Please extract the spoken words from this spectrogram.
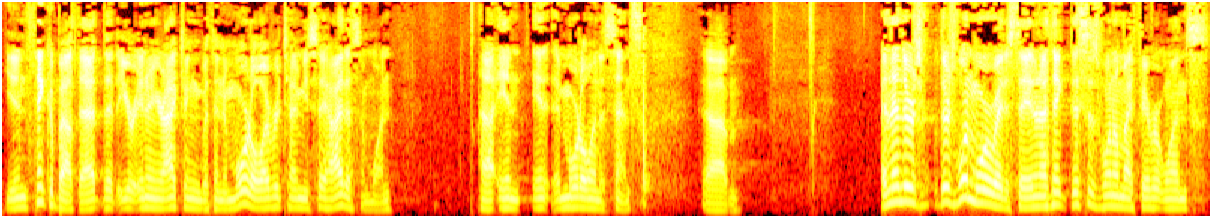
You didn't think about that, that you're interacting with an immortal every time you say hi to someone. Uh, in, in, immortal in a sense. Um, and then there's there's one more way to say it, and I think this is one of my favorite ones.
